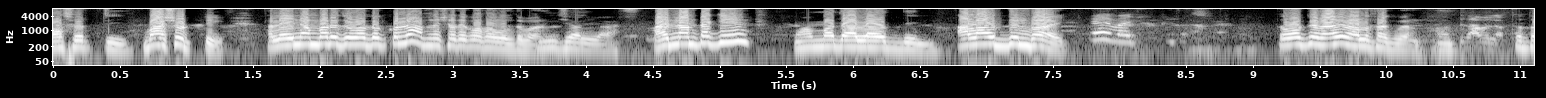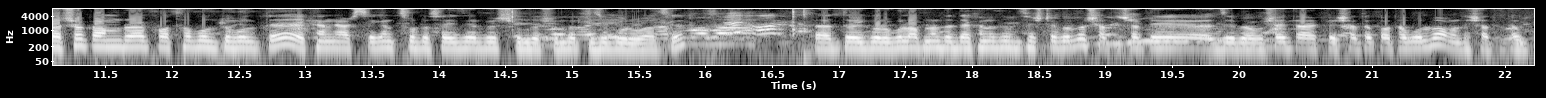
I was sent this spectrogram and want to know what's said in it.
বাষট্টি। বাষট্টি। তাহলে এই নাম্বারে যোগাযোগ করলে আপনার সাথে কথা বলতে পারেন ইনশাল্লাহ। ভাইয়ের নামটা কি? মোহাম্মদ আলাউদ্দিন। আলাউদ্দিন ভাই। তো ওকে ভাই ভালো থাকবেন। তো দর্শক আমরা কথা বলতে বলতে এখানে আর সেকেন্ড ছোট সাইজের বেশ সুন্দর সুন্দর কিছু গরু আছে। তো এই গরুগুলো আপনাদের দেখানোর জন্য চেষ্টা করব। সাথে সাথে যে ব্যবসায়ী তার সাথে কথা বলব আমাদের সাথে থাকব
